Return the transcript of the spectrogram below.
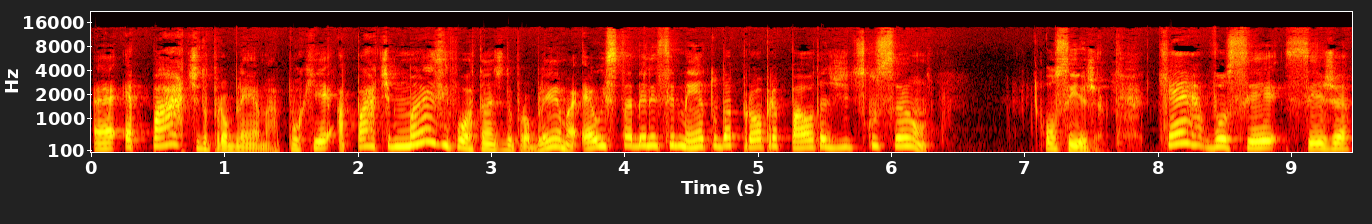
é, é parte do problema, porque a parte mais importante do problema é o estabelecimento da própria pauta de discussão. Ou seja, quer você seja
